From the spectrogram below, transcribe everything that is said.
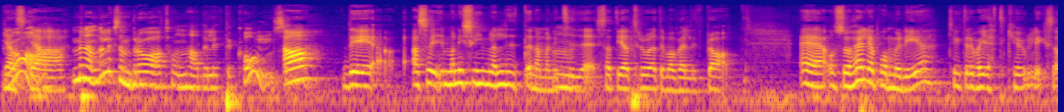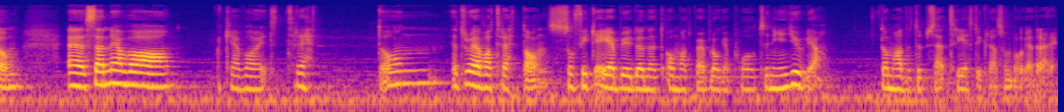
Ganska... Bra. Men ändå liksom bra att hon hade lite koll. Så. Ja, det, alltså man är så himla liten när man är 10 så att jag tror att det var väldigt bra. Eh, och så höll jag på med det, tyckte det var jättekul liksom. Eh, sen när jag var, vad kan jag ha varit, 13? Jag tror jag var 13 så fick jag erbjudandet om att börja blogga på tidningen Julia. De hade typ så tre stycken som bloggade där.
